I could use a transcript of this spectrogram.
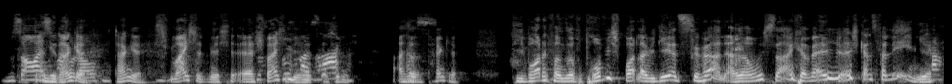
muss auch danke, danke, laufen. danke. Es schmeichelt mich, äh, schmeichelt mich jetzt natürlich. Also, das, danke die Worte von so einem Profisportler wie dir jetzt zu hören. Also muss ich sagen, da werde ich echt ganz verlegen hier.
